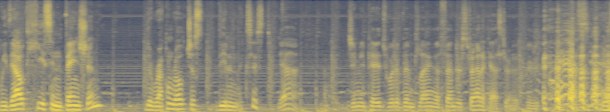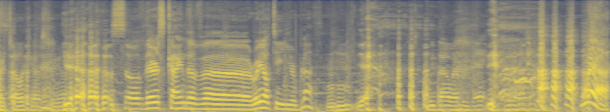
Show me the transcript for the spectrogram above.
without his invention, the rock and roll just didn't exist. Yeah, Jimmy Page would have been playing a Fender Stratocaster. if he- Yes, You're a Telecaster. Yeah. yeah, So there's kind of uh, royalty in your blood. Mhm, yeah. We bow every day. Well,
